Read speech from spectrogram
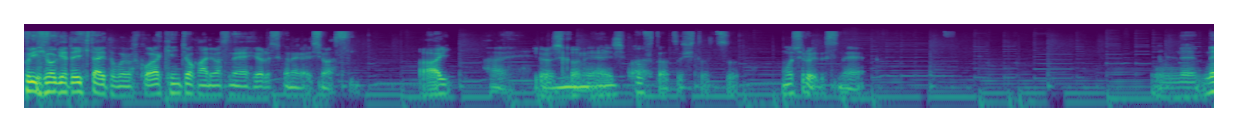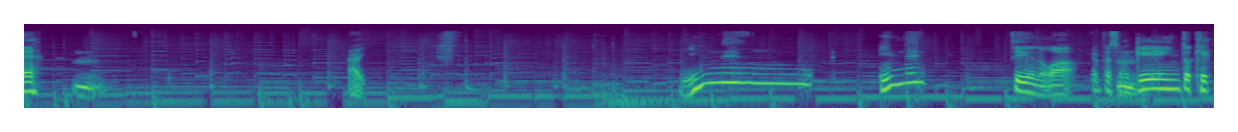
繰り広げていきたいと思います。これは緊張感ありますね。よろしくお願いします。はい。はい。よろしくお願いします因縁と2つ1つ。面白いですね。ね、ね。うん。因縁、因縁っていうのは、やっぱりそのうん原因と結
